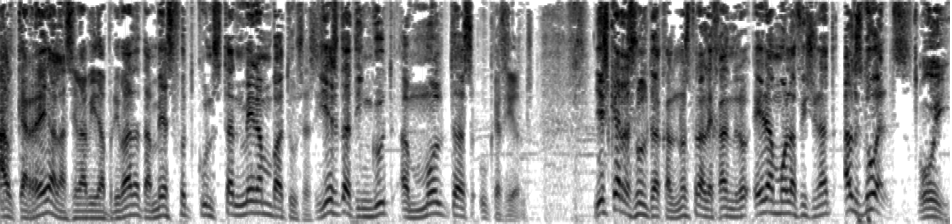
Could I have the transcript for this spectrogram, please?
Al carrer, a la seva vida privada, també es fot constantment amb batusses i és detingut en moltes ocasions. I és que resulta que el nostre Alejandro era molt aficionat als duels. Ui.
